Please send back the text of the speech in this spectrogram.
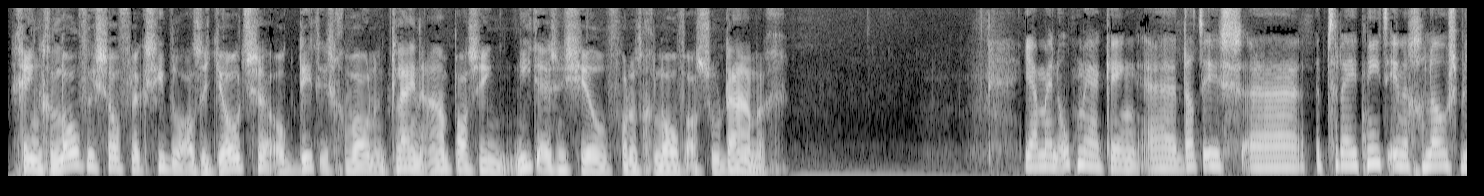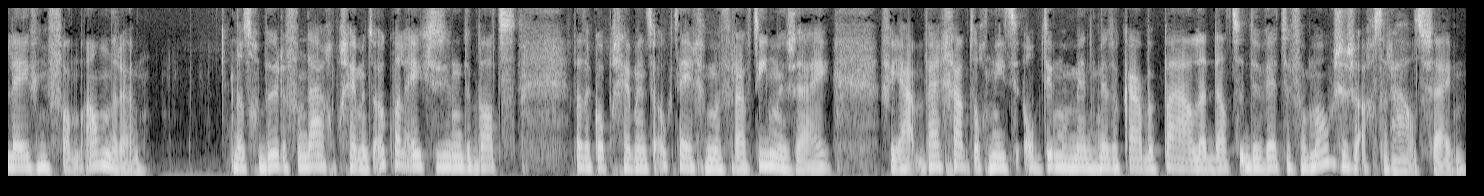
geen geloof is zo flexibel als het Joodse. Ook dit is gewoon een kleine aanpassing. Niet essentieel voor het geloof als zodanig. Ja, mijn opmerking, uh, dat is, uh, het treedt niet in de geloofsbeleving van anderen. Dat gebeurde vandaag op een gegeven moment ook wel eventjes in het debat... dat ik op een gegeven moment ook tegen mevrouw Thieme zei... van ja, wij gaan toch niet op dit moment met elkaar bepalen... dat de wetten van Mozes achterhaald zijn.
